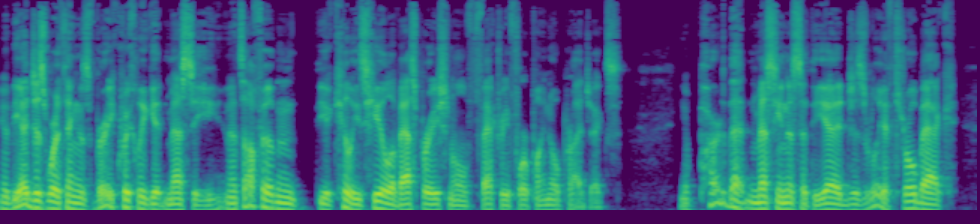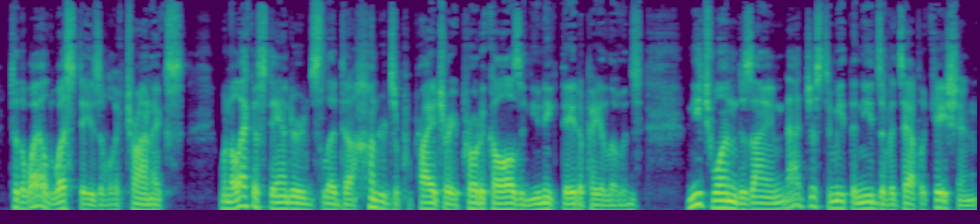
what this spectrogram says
know, the edge is where things very quickly get messy, and it's often the Achilles heel of aspirational Factory 4.0 projects. You know, part of that messiness at the edge is really a throwback to the Wild West days of electronics, when a lack of standards led to hundreds of proprietary protocols and unique data payloads and each one designed not just to meet the needs of its application,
